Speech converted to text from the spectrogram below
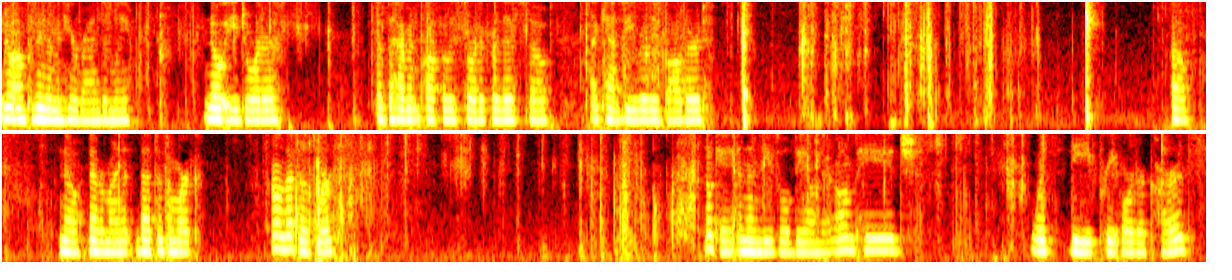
You know, I'm putting them in here randomly. No age order because I haven't properly sorted for this, so I can't be really bothered. Oh, no, never mind. That, doesn't work. Oh, that does work. Okay, and then these will be on their own page with the pre-order cards.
